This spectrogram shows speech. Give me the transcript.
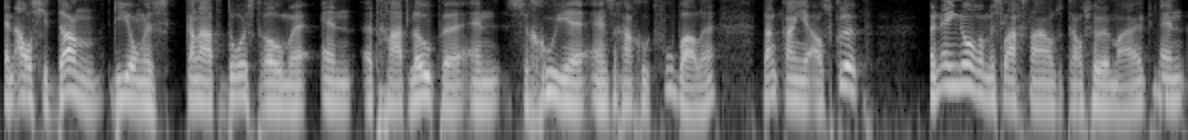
En als je dan die jongens kan laten doorstromen en het gaat lopen en ze groeien en ze gaan goed voetballen, dan kan je als club een enorme slag staan op de transfermarkt. En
